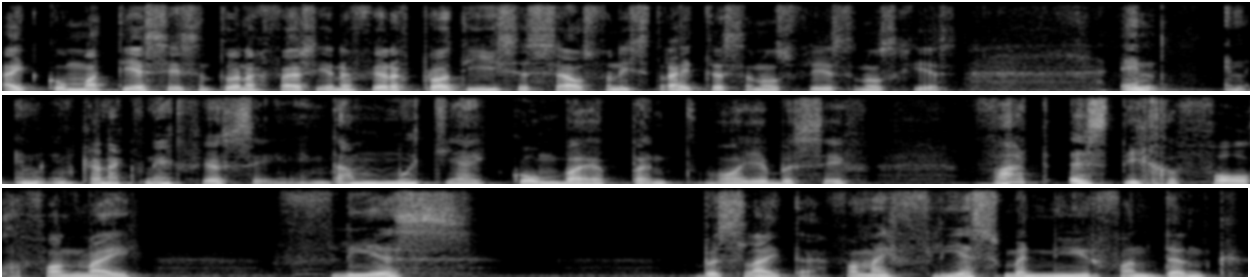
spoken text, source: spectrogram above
uitkom. Matteus 26 vers 41 praat Jesus selfs van die stryd tussen ons vlees en ons gees. En en en, en kan ek net vir jou sê, en dan moet jy kom by 'n punt waar jy besef wat is die gevolg van my vlees besluite, van my vlees manier van dink?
